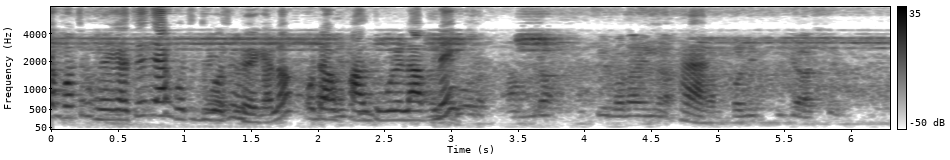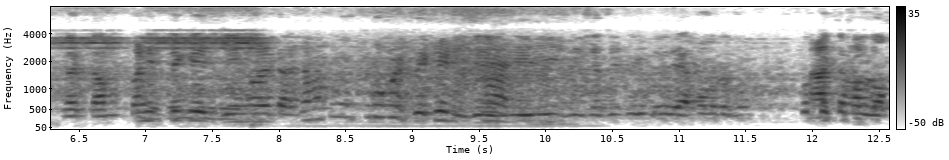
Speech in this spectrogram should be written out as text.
এক বছর হয়ে গেছে যে এক বছর দু বছর হয়ে গেল ওটা ফালতু করে লাভ নেই। আমরা হাতে বানাই না হ্যাঁ। কোম্পানির থেকে যে মালটা আসে আমরা পুরোপুরি দেখে নিই যে হ্যাঁ। এই জিনিস আছে এখনও দেখো প্রত্যেকটা মাল লক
